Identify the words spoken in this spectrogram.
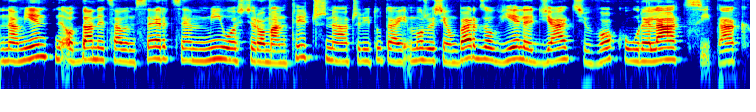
Namiętny, oddany całym sercem, miłość romantyczna, czyli tutaj może się bardzo wiele dziać wokół relacji, tak?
